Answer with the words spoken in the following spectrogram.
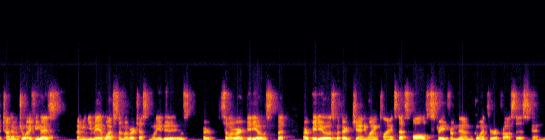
a ton of joy. If you guys, I mean, you may have watched some of our testimonial videos or some of our videos, but our videos with our genuine clients, that's all straight from them going through a process and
